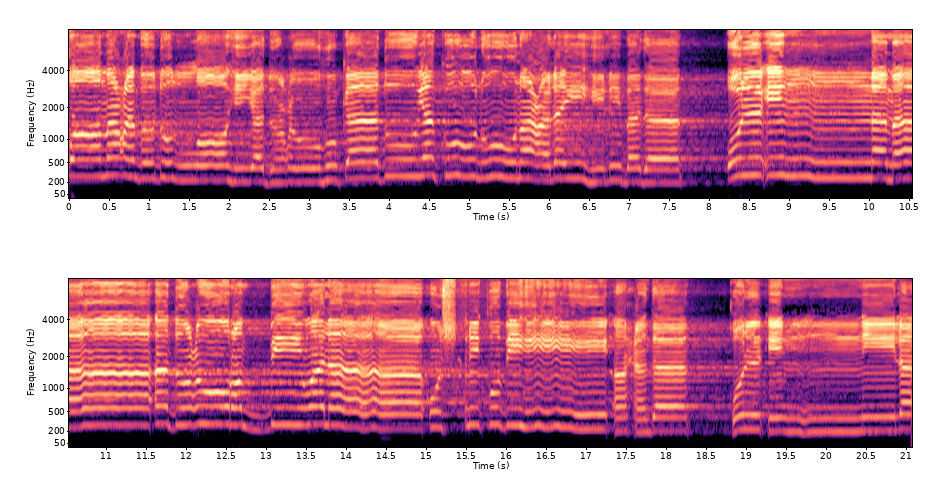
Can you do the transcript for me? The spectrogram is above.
قَامَ عَبْدُ اللَّهِ يَدْعُوهُ كَادُوا يَكُونُونَ عَلَيْهِ لِبَدًا قُلْ إِنَّمَا أَدْعُو رَبِّي وَلَا أُشْرِكُ بِهِ أَحَدًا قُلْ إِنِّي لَا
